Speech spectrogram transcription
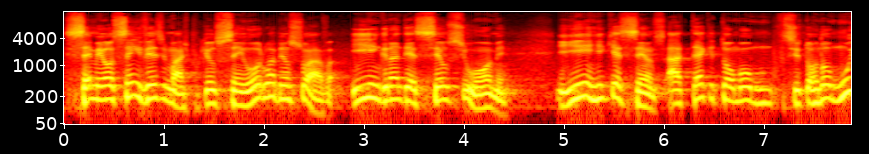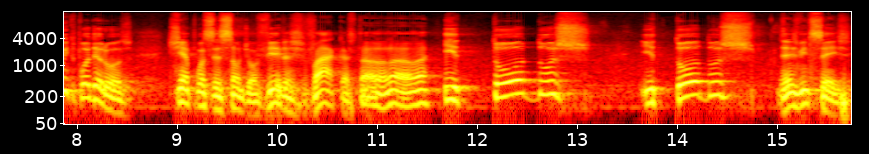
Semeou cem vezes mais, porque o Senhor o abençoava. E engrandeceu-se o homem, e enriquecendo-se, até que tomou, se tornou muito poderoso. Tinha possessão de ovelhas, vacas, e todos, e todos, 26,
